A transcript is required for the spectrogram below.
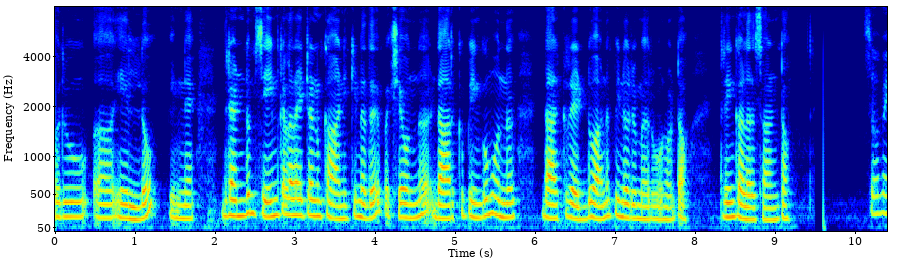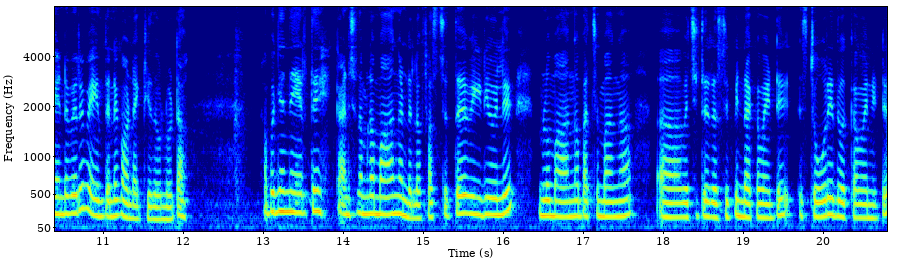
ഒരു യെല്ലോ പിന്നെ ഇത് രണ്ടും സെയിം കളറായിട്ടാണ് കാണിക്കുന്നത്. പക്ഷേ ഒന്ന് ഡാർക്ക് പിങ്കും ഒന്ന് ഡാർക്ക് റെഡും ആണ്. പിന്നെ ഒരു മെറൂണും കേട്ടോ ഇത്രയും കളേഴ്സാണ് കേട്ടോ സോ വേണ്ടവർ വേഗം തന്നെ കോൺടാക്ട് ചെയ്തോളൂ കേട്ടോ അപ്പോൾ ഞാൻ നേരത്തെ കാണിച്ച നമ്മുടെ മാങ്ങ ഉണ്ടല്ലോ. ഫസ്റ്റത്തെ വീഡിയോയിൽ നമ്മൾ മാങ്ങ പച്ചമാങ്ങ വെച്ചിട്ട് റെസിപ്പി ഉണ്ടാക്കാൻ വേണ്ടിയിട്ട് സ്റ്റോർ ചെയ്ത് വെക്കാൻ വേണ്ടിയിട്ട്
